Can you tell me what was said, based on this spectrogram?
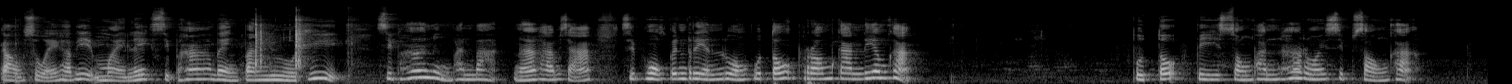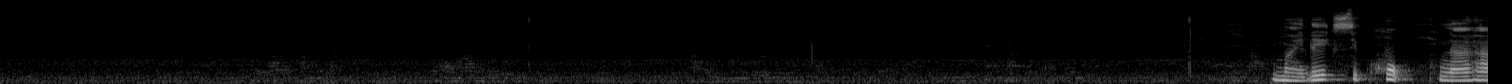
เก่าสวยค่ะพี่หมายเลข 15 แบ่งปันอยู่ที่15 1,000บาทนะคะพี่จ๋า16เป็นเหรียญหลวงปู่โตะพร้อมการเลี่ยมค่ะ ปู่โตปี 2512 ค่ะ หมายเลข 16 นะคะ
